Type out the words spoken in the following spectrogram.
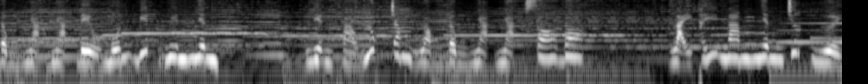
Đồng nhạc nhạc đều muốn biết nguyên nhân. Liền vào lúc trong lòng đồng nhạc nhạc so đo, Lại thấy nam nhân trước người.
